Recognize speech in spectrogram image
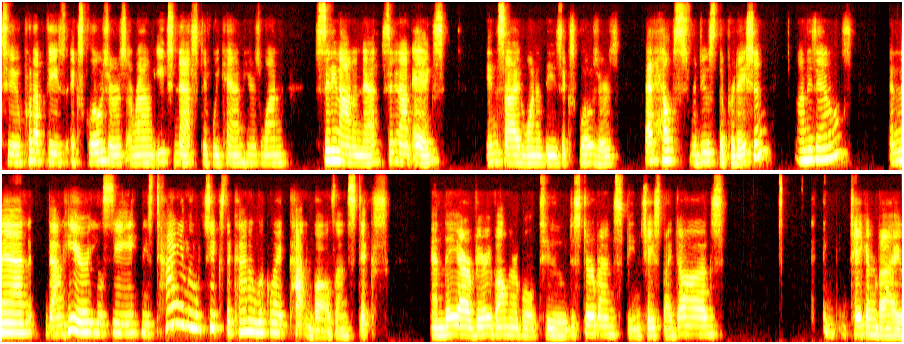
to put up these exclosures around each nest if we can. Here's one sitting on a net, sitting on eggs inside one of these exclosures. That helps reduce the predation on these animals. And then down here, you'll see these tiny little chicks that kind of look like cotton balls on sticks. And they are very vulnerable to disturbance, being chased by dogs, taken by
